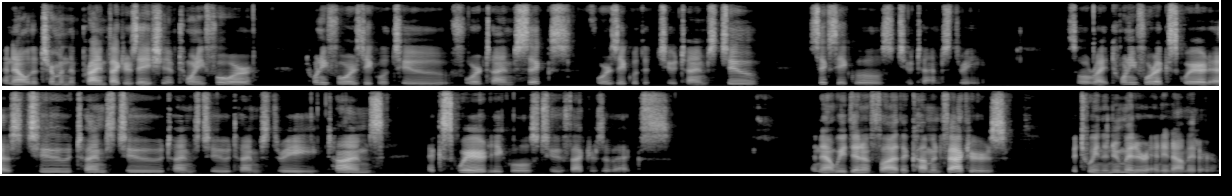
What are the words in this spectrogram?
And now we'll determine the prime factorization of 24. 24 is equal to 4 times 6. 4 is equal to 2 times 2. 6 equals 2 times 3. So we'll write 24x squared as 2 times 2 times 2 times 3 times x squared equals 2 factors of x. And now we identify the common factors between the numerator and denominator.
